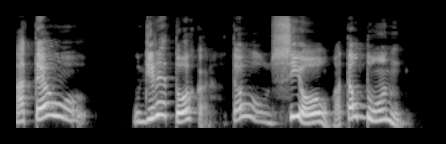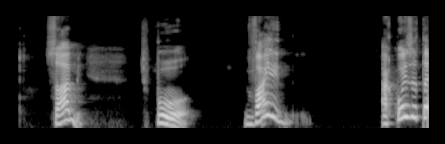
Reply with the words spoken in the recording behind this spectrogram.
até o, o diretor, cara, até o CEO, até o dono, sabe? Tipo, vai a coisa tá,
